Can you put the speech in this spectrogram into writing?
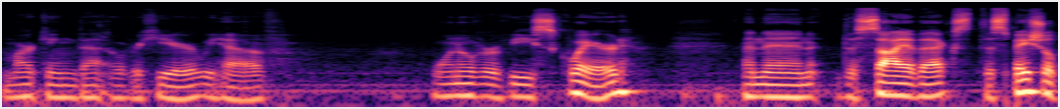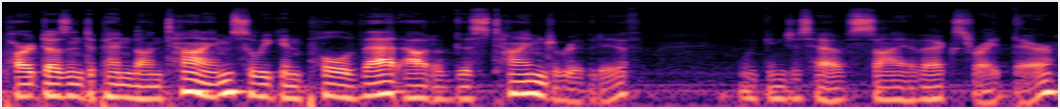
marking that over here, we have 1 over v squared. And then the psi of x, the spatial part doesn't depend on time, so we can pull that out of this time derivative. We can just have psi of x right there.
